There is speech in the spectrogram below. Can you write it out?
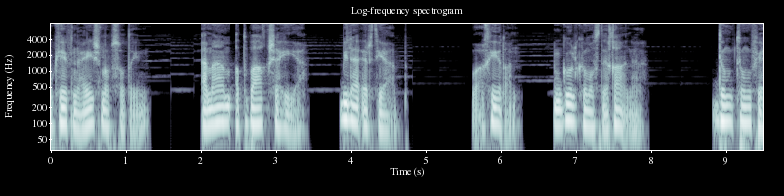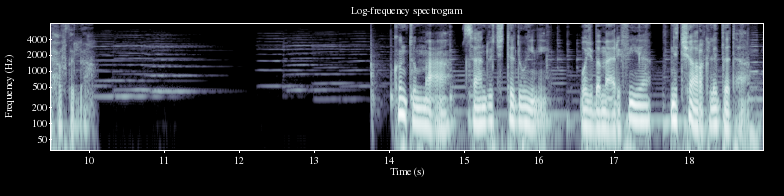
وكيف نعيش مبسوطين. أمام أطباق شهية بلا ارتياب. وأخيرا نقولكم أصدقائنا دمتم في حفظ الله. كنتم مع ساندويتش تدويني وجبة معرفية نتشارك لذتها.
